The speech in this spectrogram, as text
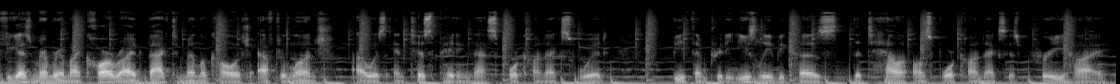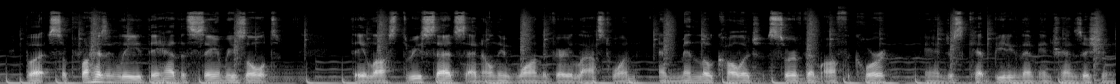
If you guys remember in my car ride back to Menlo College after lunch, I was anticipating that SportCon-X would beat them pretty easily because the talent on SportCon-X is pretty high. But surprisingly, they had the same result. They lost three sets and only won the very last one, and Menlo College served them off the court and just kept beating them in transition.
